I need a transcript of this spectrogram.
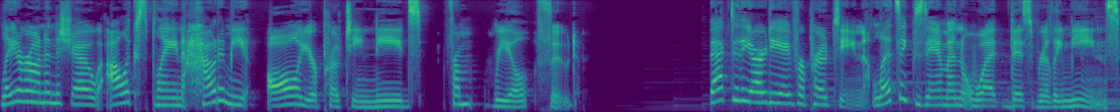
Later on in the show, I'll explain how to meet all your protein needs from real food. Back to the RDA for protein. Let's examine what this really means.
